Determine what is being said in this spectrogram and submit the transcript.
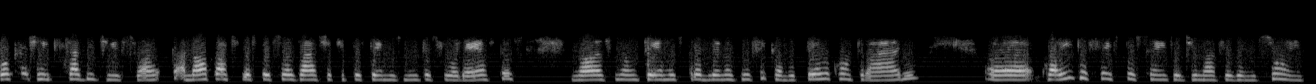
Pouca gente sabe disso. A, a maior parte das pessoas acha que por termos muitas florestas, nós não temos problemas nesse campo. Pelo contrário, é, 46% de nossas emissões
